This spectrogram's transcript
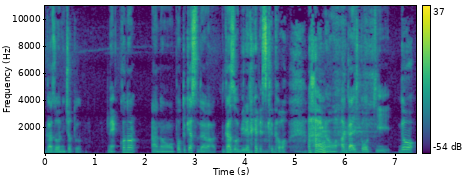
画像にちょっとねこのあのポッドキャストでは画像見れないですけど あの、赤い飛行機の、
